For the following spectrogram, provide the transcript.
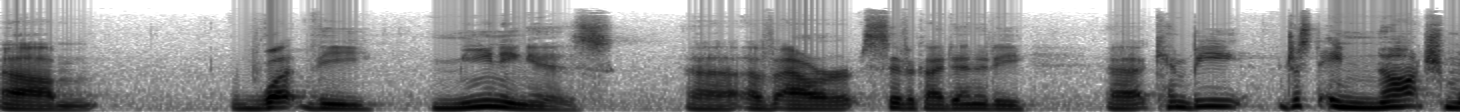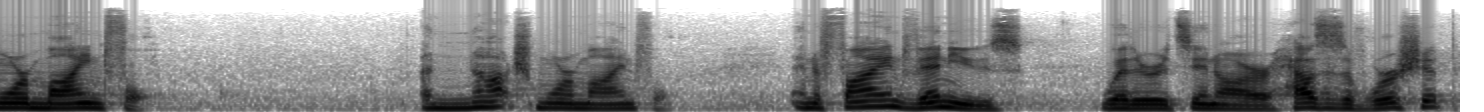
um, what the meaning is uh, of our civic identity uh, can be just a notch more mindful. A notch more mindful. And to find venues, whether it's in our houses of worship,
